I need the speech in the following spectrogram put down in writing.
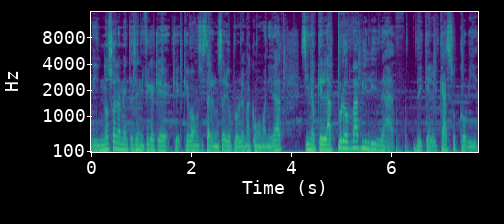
y no solamente significa que, vamos a estar en un serio problema como humanidad, sino que la probabilidad de que el caso COVID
